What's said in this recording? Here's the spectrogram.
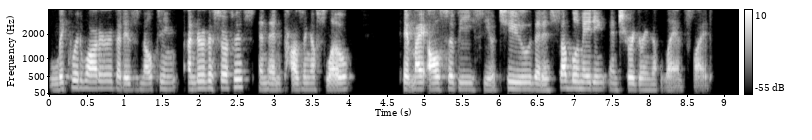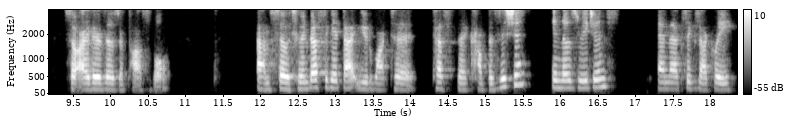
liquid water that is melting under the surface and then causing a flow. It might also be CO2 that is sublimating and triggering a landslide. So either of those are possible. Um, so to investigate that, you'd want to test the composition in those regions and that's exactly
